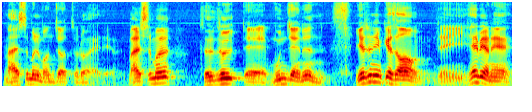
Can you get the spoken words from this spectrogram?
말씀을 먼저 들어야 돼요. 말씀을 들을 때 문제는 예수님께서 해변에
